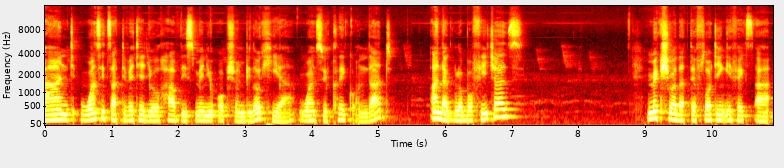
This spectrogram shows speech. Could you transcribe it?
And once it's activated, you'll have this menu option below here. Once you click on that, under global features, make sure that the floating effects are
